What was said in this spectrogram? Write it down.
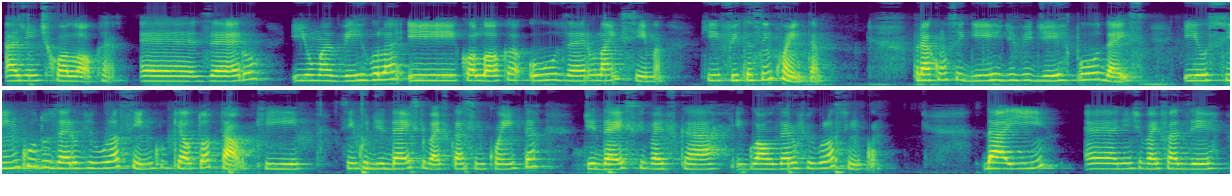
a gente coloca é, 0 e uma vírgula e coloca o zero lá em cima, que fica 50, para conseguir dividir por 10. E o 5 do 0,5, que é o total, que 5 de 10 que vai ficar 50, de 10 que vai ficar igual 0,5. Daí é, a gente vai fazer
